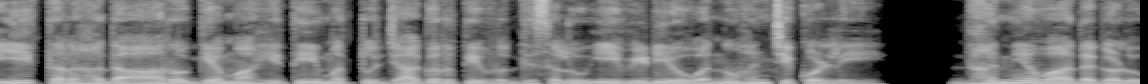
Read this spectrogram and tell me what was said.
ಈ ತರಹದ ಆರೋಗ್ಯ ಮಾಹಿತಿ ಮತ್ತು ಜಾಗೃತಿ ವೃದ್ಧಿಸಲು ಈ ವಿಡಿಯೋವನ್ನು ಹಂಚಿಕೊಳ್ಳಿ. ಧನ್ಯವಾದಗಳು.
